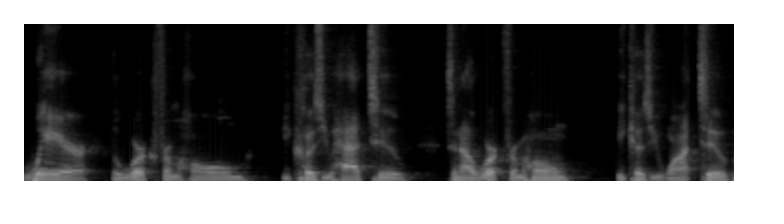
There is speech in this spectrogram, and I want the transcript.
where the work from home because you had to, to now work from home because you want to,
